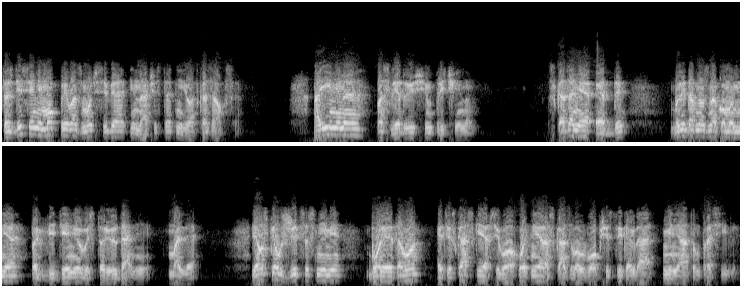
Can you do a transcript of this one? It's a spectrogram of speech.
то здесь я не мог превозмочь себя и начисто от нее отказался. А именно по следующим причинам. Сказания Эдды были давно знакомы мне по введению в историю Дании, Мале. Я успел сжиться с ними. Более того, эти сказки я всего охотнее рассказывал в обществе, когда меня о том просили.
